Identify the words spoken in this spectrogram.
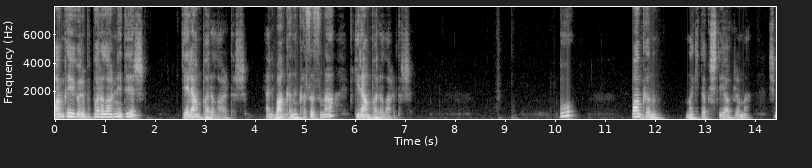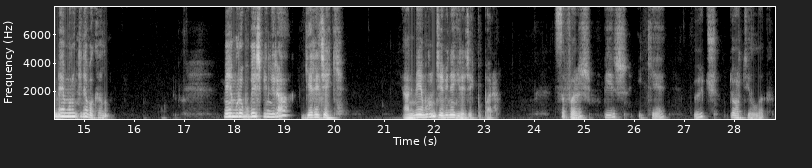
Bankaya göre bu paralar nedir? Gelen paralardır. Yani bankanın kasasına giren paralardır. Bu bankanın nakit akış diyagramı. Şimdi memurunkine bakalım. Memura bu 5000 lira gelecek. Yani memurun cebine girecek bu para. 0, 1, 2, 3, 4 yıllık.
